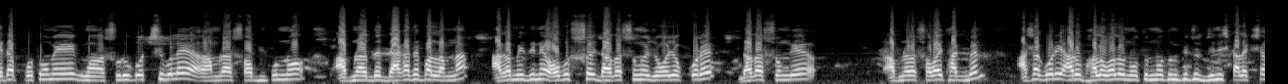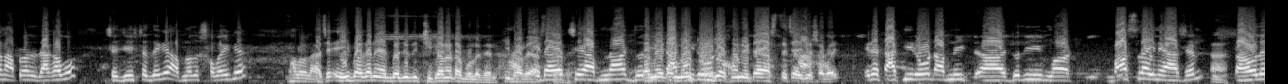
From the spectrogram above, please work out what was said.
এটা প্রথমে শুরু করছি বলে আমরা সম্পূর্ণ আপনাদের দেখাতে পারলাম না। আগামী দিনে অবশ্যই দাদার সঙ্গে যোগাযোগ করে দাদার সঙ্গে আপনারা সবাই থাকবেন। আশা করি আরও ভালো ভালো নতুন নতুন কিছু জিনিস কালেকশন আপনাদের দেখাবো। সেই জিনিসটা দেখে আপনাদের সবাইকে ভালো লাগবে। আচ্ছা এই বাগানে একবার যদি ঠিকানাটা বলে দেন কীভাবে এটা হচ্ছে আপনার যদি এটা নতুন যখন এটা আসতে চাইছে হ্যাঁ। সবাই। এটা টাকি রোড আপনি আহ, যদি বাস লাইনে আসেন হ্যাঁ। তাহলে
